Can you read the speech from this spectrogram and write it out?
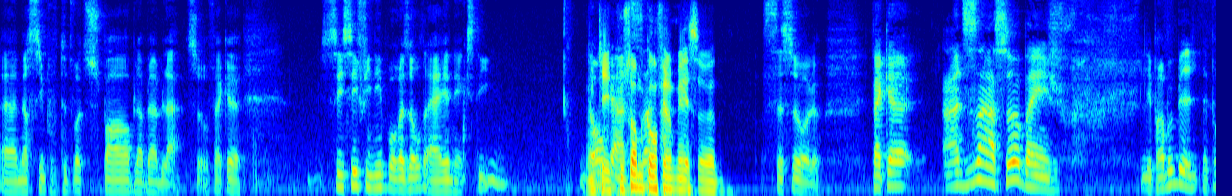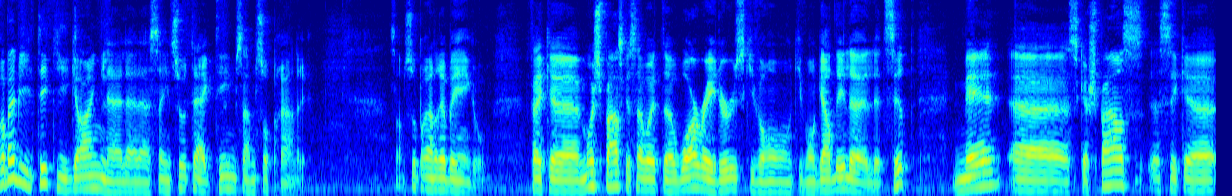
Euh, merci pour tout votre support, blablabla. Ça Fait que c'est c'est fini pour eux autres à NXT. Donc, tout ça me confirmer ça. C'est ça, là. Fait que, en disant ça, ben, je- les, probabil- les probabilités qu'ils gagnent la, la- la ceinture tag team, ça me surprendrait. Ça me surprendrait bien gros. Fait que, euh, moi, je pense que ça va être euh, War Raiders qui vont, qui vont garder le, le titre. Mais, euh, ce que je pense, c'est que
